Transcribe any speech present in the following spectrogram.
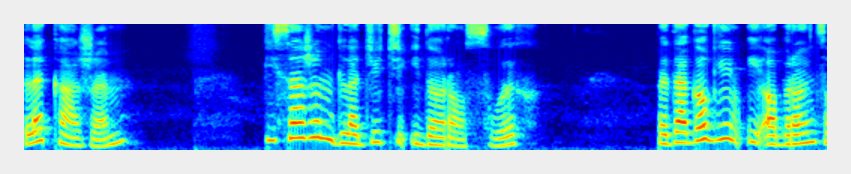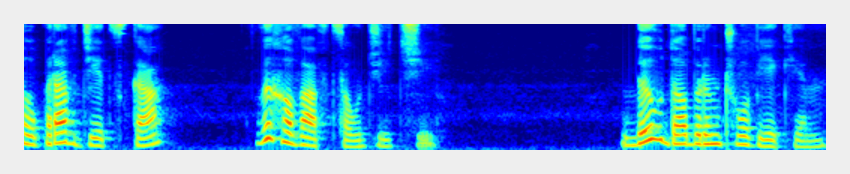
lekarzem, pisarzem dla dzieci i dorosłych, pedagogiem i obrońcą praw dziecka, wychowawcą dzieci. Był dobrym człowiekiem.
